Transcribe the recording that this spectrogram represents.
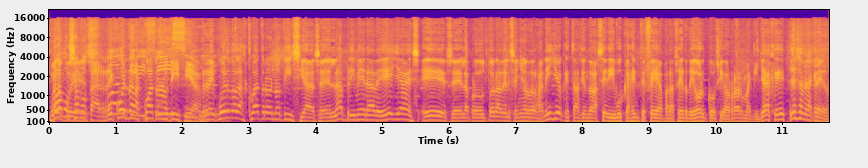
Bueno, Vamos a pues, votar. Recuerda las cuatro difícil. noticias. Recuerdo las cuatro noticias. Eh, La primera de ellas es eh, la productora del Señor de los Anillos, que está haciendo la serie y busca gente fea para hacer de orcos y ahorrar maquillaje. Yo esa me la creo.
